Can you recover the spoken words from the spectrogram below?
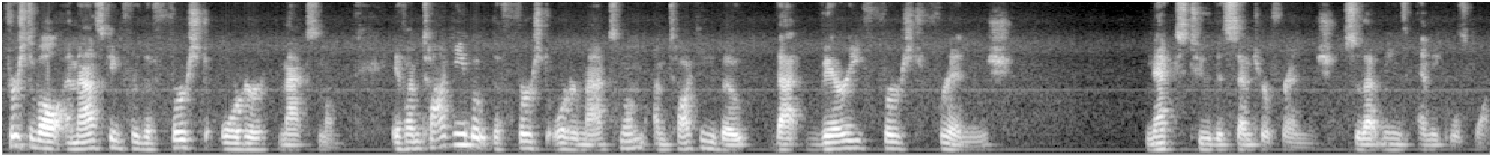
First of all, I'm asking for the first order maximum. If I'm talking about the first order maximum, I'm talking about that very first fringe next to the center fringe. So that means m equals 1.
